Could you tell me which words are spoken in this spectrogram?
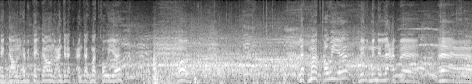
takedown يحب ال takedown وعنده لك عنده لكمات قوية. آه لكمات قوية من من اللاعب آه آه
